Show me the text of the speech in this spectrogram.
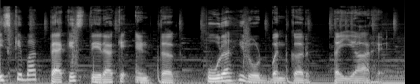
इसके बाद पैकेज तेरह के एंड तक पूरा ही रोड बनकर तैयार है।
